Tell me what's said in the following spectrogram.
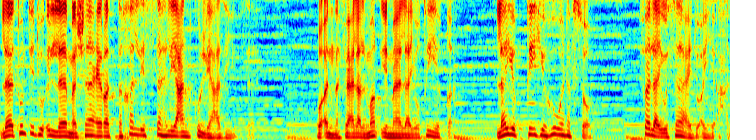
لا تنتج إلا مشاعر التخلي السهل عن كل عزيز. وأن فعل المرء ما لا يطيق لا يبقيه هو نفسه فلا يساعد أي أحد.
